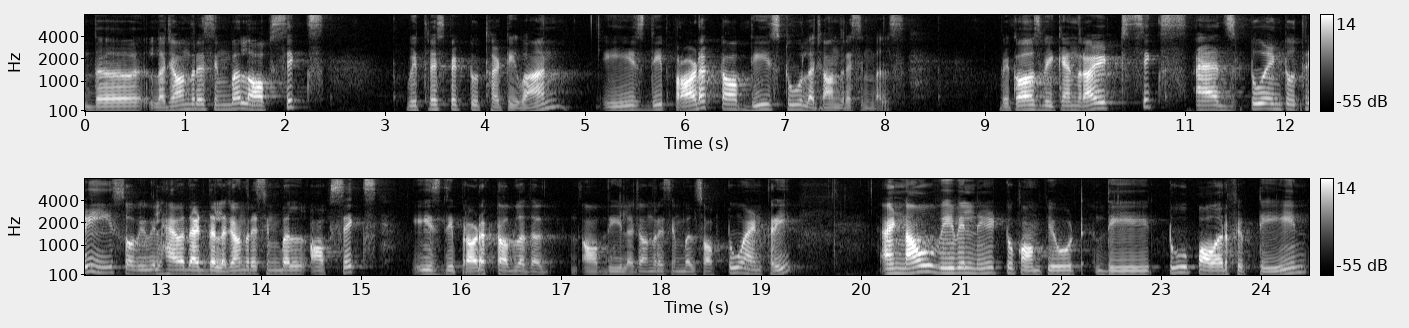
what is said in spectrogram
the Legendre symbol of 6 with respect to 31 is the product of these two Legendre symbols because we can write 6 as 2 into 3. So, we will have that the Legendre symbol of 6 is the product of the, of the Legendre symbols of 2 and 3 and now we will need to compute the 2 power 15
